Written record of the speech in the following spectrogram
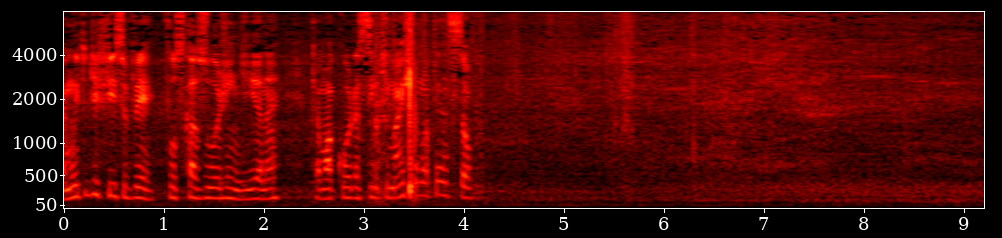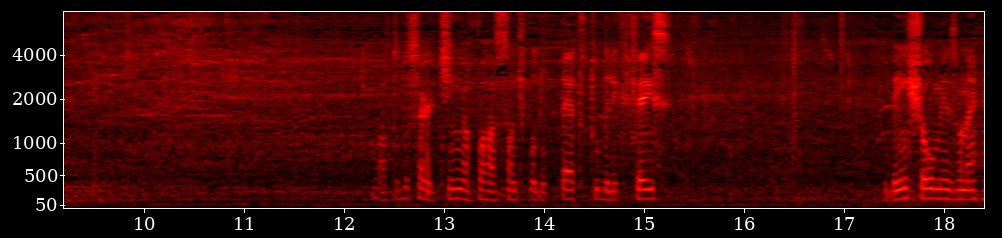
É muito difícil ver Fusca azul hoje em dia, né? Que é uma cor assim que mais chama atenção. Ó, tudo certinho, a forração tipo do teto, tudo ele que fez. Bem show mesmo, né?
